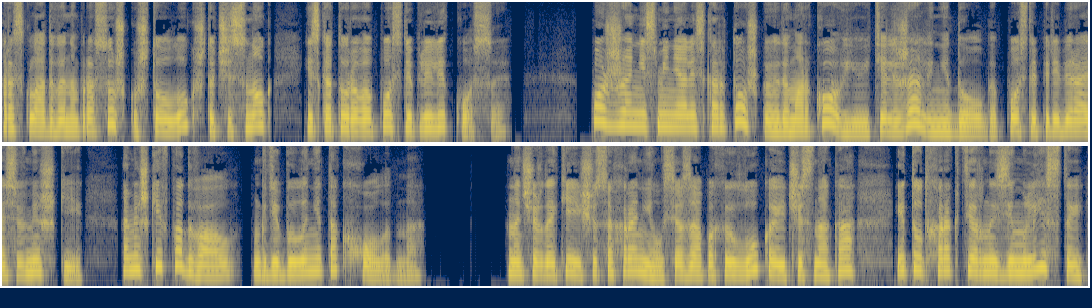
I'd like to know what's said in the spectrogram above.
раскладывая на просушку что лук, что чеснок, из которого после плели косы. Позже они сменялись картошкой да морковью, и те лежали недолго, после перебираясь в мешки, а мешки в подвал, где было не так холодно. На чердаке еще сохранился запах и лука, и чеснока, и тот характерный землистый,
